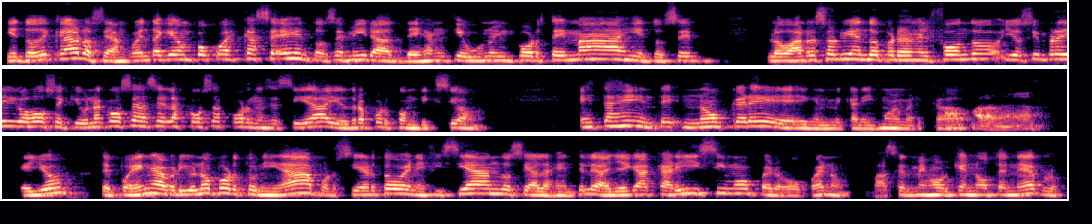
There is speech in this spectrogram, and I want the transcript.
y entonces, claro, se dan cuenta que hay un poco de escasez, entonces, mira, dejan que uno importe más y entonces lo van resolviendo, pero en el fondo yo siempre digo, José, que una cosa es hacer las cosas por necesidad y otra por convicción. Esta gente no cree en el mecanismo de mercado No, para nada. Ellos te pueden abrir una oportunidad, por cierto, beneficiándose, a la gente le va a llegar carísimo, pero bueno, va a ser mejor que no tenerlo.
